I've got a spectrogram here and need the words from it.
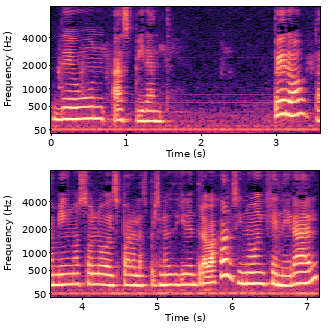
de un aspirante. Pero también no solo es para las personas que quieren trabajar, sino en general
